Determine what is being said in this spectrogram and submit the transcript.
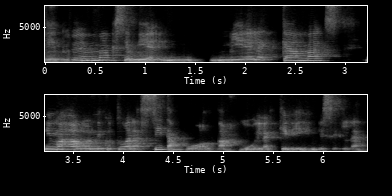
kevyemmäksi ja mie- mielekkäämmäksi, niin mä haluan niin kuin, tuoda sitä puolta muillekin ihmisille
